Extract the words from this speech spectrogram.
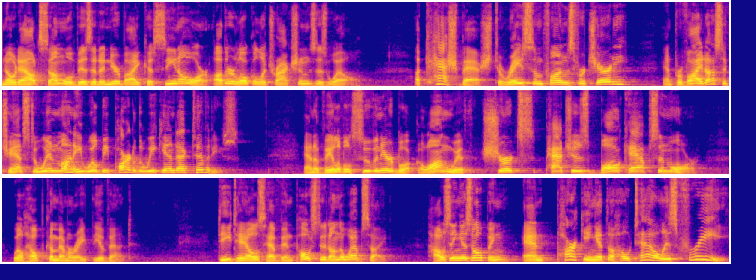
No doubt some will visit a nearby casino or other local attractions as well. A cash bash to raise some funds for charity and provide us a chance to win money will be part of the weekend activities. An available souvenir book, along with shirts, patches, ball caps, and more, will help commemorate the event. Details have been posted on the website. Housing is open, and parking at the hotel is free.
